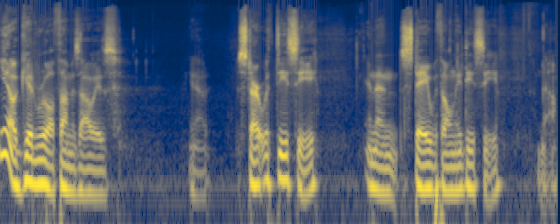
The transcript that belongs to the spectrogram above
You know, a good rule of thumb is always, you know, start with DC and then stay with only DC. No,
